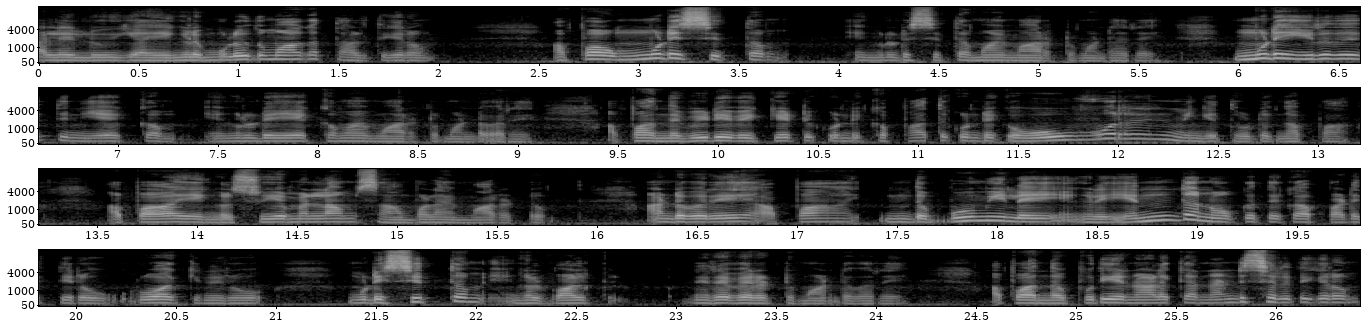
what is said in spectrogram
அல்லேலூயா எங்களை முழுதுமாக தாழ்த்துகிறோம். அப்பா உம்முடைய சித்தம் எங்களுடைய சித்தமாய் மாறட்டும் ஆண்டவரே. உம்முடைய இருதயத்தின் ஏக்கம் எங்களுடைய இயக்கமாய் மாறட்டும் ஆண்டவரே. அப்பா அந்த வீடியோவை கேட்டுக்கொண்டிருக்க பார்த்து கொண்டிருக்க ஒவ்வொரு நீங்கள் தொடுங்கப்பா அப்பா எங்கள் சுயமெல்லாம் சாம்பலாய் மாறட்டும். ஆண்டவரே அப்பா இந்த பூமியிலே எங்களை எந்த நோக்கத்துக்காக படைத்தீரோ உருவாக்கினரோ உங்களுடைய சித்தம் எங்கள் வாழ்க்கை நிறைவேறட்டும் ஆண்டவரே. அப்போ அந்த புதிய நாளைக்காக நன்றி செலுத்துகிறோம்.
